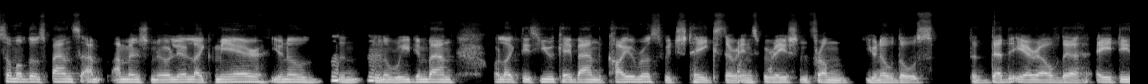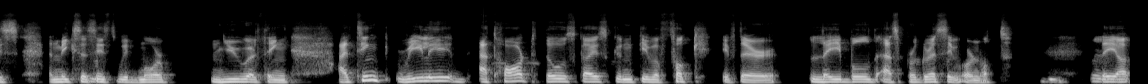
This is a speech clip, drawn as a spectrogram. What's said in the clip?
some of those bands I, I mentioned earlier, like Meer, you know, the, mm-hmm. the, Norwegian band, or like this UK band Kyros, which takes their inspiration from, you know, those the dead era of the 80s and mixes mm-hmm. it with more newer thing. I think really at heart, those guys couldn't give a fuck if they're labeled as progressive or not. Mm-hmm. Mm. They are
